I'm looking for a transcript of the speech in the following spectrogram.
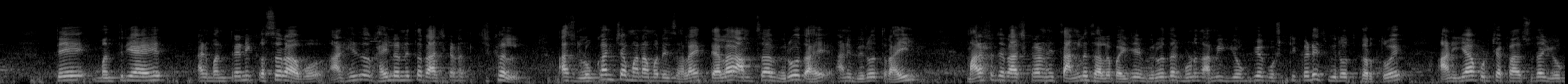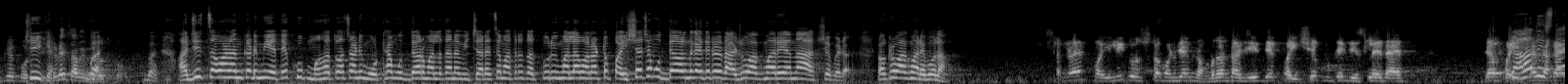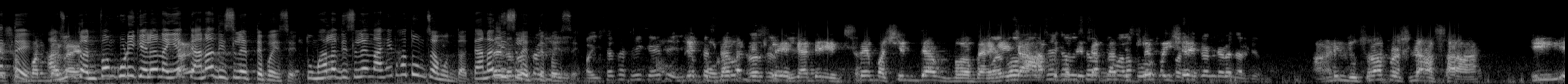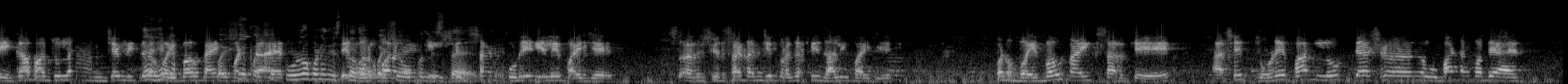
ते मंत्री आहेत आणि मंत्र्यांनी कसं राहावं आणि हे जर राहिलं नाही तर राजकारणाचा चिखल आज लोकांच्या मनामध्ये झालाय त्याला आमचा विरोध आहे आणि विरोध राहील. महाराष्ट्राचं राजकारण हे चांगलं झालं पाहिजे. विरोधक म्हणून आम्ही योग्य गोष्टीकडेच विरोध करतोय आणि या पुढच्या काळात सुद्धा योग्य ठीक गोष्टीकडेच आहे आम्ही विरोध करू. अजित चव्हाणांकडे मी येते. खूप महत्त्वाच्या आणि मोठ्या मुद्द्यावर मला त्यांना विचारायचं मात्र तत्पूर्वी मला मला वाटतं पैशाच्या मुद्द्यावर काहीतरी राजू वाघमारे यांना आक्षेप आहे डॉक्टर वाघमारे बोला. सगळ्यात पहिली गोष्ट म्हणजे नम्रताजी ते पैसे कुठे दिसलेत आहेत? त्यांना पैशाचा दिसत काय आहेत ते अजून कन्फर्म कुणी केलं नाहीये? त्यांना दिसलेत ते पैसे. तुम्हाला दिसले नाहीत हा तुमचा मुद्दा. त्यांना दिसलेत ते पैसे. पैशाचं ठीक आहे ते inject कोणाला असतात दिसले. का ते एक्सरे मशीन त्या आतमध्ये त्यांना पैसे. आणि दुसरा प्रश्न असा की एका बाजूला आमचे मित्र वैभव नाईक पैसे- पैसे म्हणतायत पूर्णपणे ते दिसतात, बरोबर पैसे आहे open की दिसतायत. शिरसाट पुढे गेले पाहिजेत सर- शिरसाटांची प्रगती झाली पाहिजे. पण वैभव नाईक सारखे असे थोडेफार लोक त्या उभाटामध्ये आहेत.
